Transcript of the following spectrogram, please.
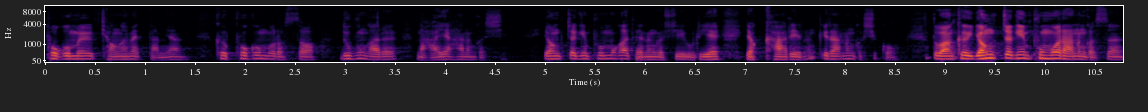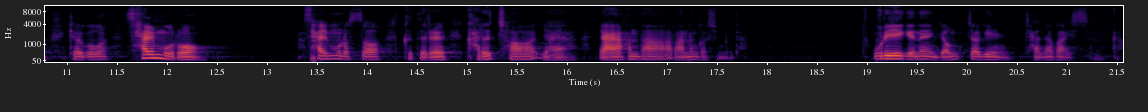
복음을 경험했다면 그 복음으로써 누군가를 낳아야 하는 것이 영적인 부모가 되는 것이 우리의 역할이라는 것이고 또한 그 영적인 부모라는 것은 결국은 삶으로 삶으로서 그들을 가르쳐야 야 한다라는 것입니다. 우리에게는 영적인 자녀가 있습니까?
